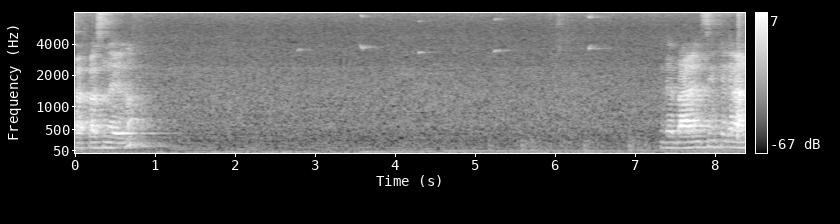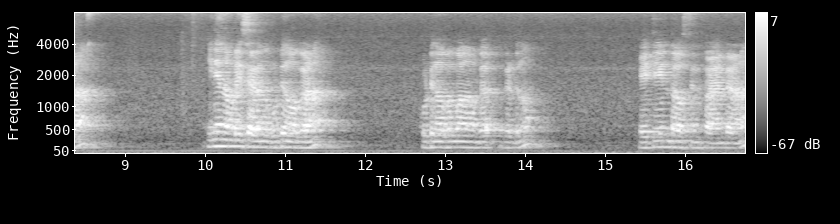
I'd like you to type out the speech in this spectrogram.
സർപ്ലസ് എന്ന് എഴുതുന്നു. ബാലൻസിങ് ഫിഗർ ആണ്. ഇനി നമ്മൾ ഈ സൈഡിൽ നിന്ന് കൂട്ടി നോക്കുകയാണ്. കൂട്ടി നോക്കുമ്പോൾ നമുക്ക് കിട്ടുന്നു എയ്റ്റീൻ തൗസൻഡ് ഫൈവ് ഹൺഡ്രഡ് ആണ്.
